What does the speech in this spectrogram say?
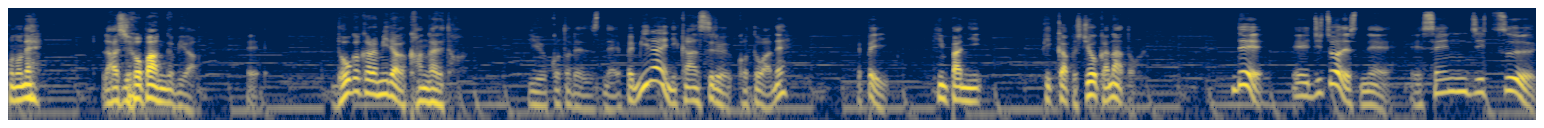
このねラジオ番組は、え動画から未来を考えるということでですねやっぱり未来に関することはねやっぱり頻繁にピックアップしようかなと。で、え実はですね先日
